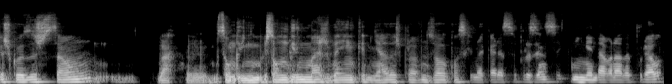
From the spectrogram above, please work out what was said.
as coisas são, bah, eh, são, um bocadinho, estão um bocadinho mais bem encaminhadas para a Venezuela conseguir marcar essa presença, que ninguém dava nada por ela,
